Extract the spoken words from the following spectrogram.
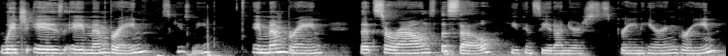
which is a membrane, excuse me, a membrane that surrounds the cell. You can see it on your screen here in green.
